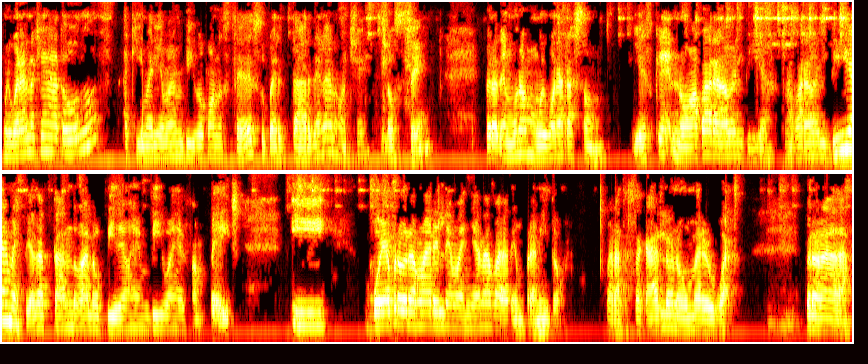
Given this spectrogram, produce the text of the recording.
Muy buenas noches a todos. Aquí Mariama en vivo con ustedes, súper tarde en la noche, lo sé, pero tengo una muy buena razón. Y es que no ha parado el día, no ha parado el día, me estoy adaptando a los videos en vivo en el fanpage y voy a programar el de mañana para tempranito, para sacarlo no matter what. Pero nada,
